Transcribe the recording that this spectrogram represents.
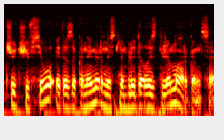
Чаще всего эта закономерность наблюдалась для марганца.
